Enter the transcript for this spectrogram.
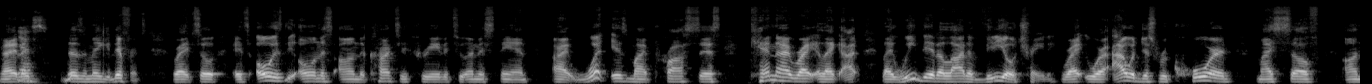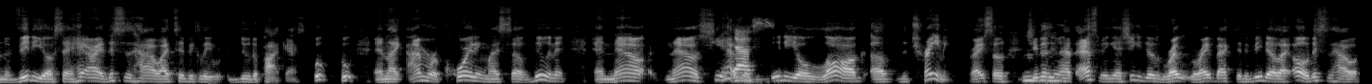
right? Yes. That doesn't make a difference, right? So it's always the onus on the content creator to understand. All right, what is my process? Can I write like I like we did a lot of video training, right? Where I would just record myself on the video, say, "Hey, all right, this is how I typically do the podcast." Boop, boop, and like I'm recording myself doing it, and now now she has yes. a video log of the training, right? So mm-hmm. she doesn't even mm-hmm. have to ask me again. She can just write right back to the video, like, "Oh, this is how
